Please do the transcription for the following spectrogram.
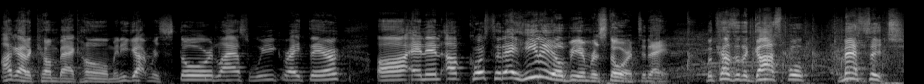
I got to come back home. And he got restored last week right there. Uh, and then, of course, today, Helio being restored today because of the gospel message.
